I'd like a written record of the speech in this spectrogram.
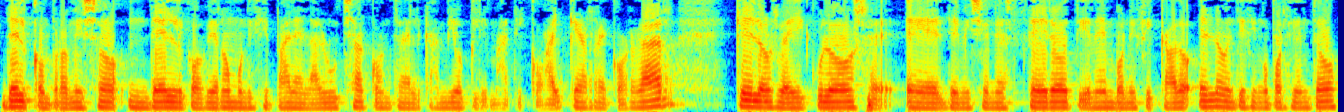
del compromiso del gobierno municipal en la lucha contra el cambio climático. Hay que recordar que los vehículos eh, eh, de emisiones cero tienen bonificado el 95%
